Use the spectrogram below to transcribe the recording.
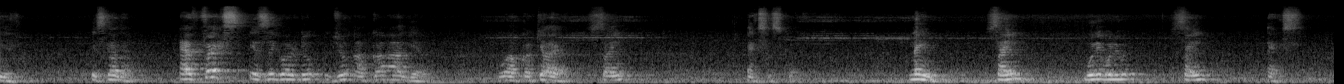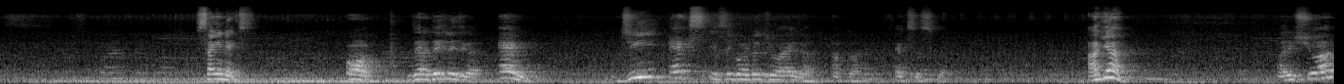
ये, इसका मतलब f x is equal to जो आपका आ गया, वो आपका क्या है साइन? एक्स स्क्वायर नहीं, साइन, बोलिए बोलिए साइन एक्स साइन एक्स और जरा देख लीजिएगा। And g x is equal to जो आएगा आपका एक्स स्क्वायर आ गया? Are you sure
